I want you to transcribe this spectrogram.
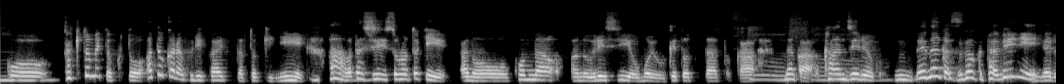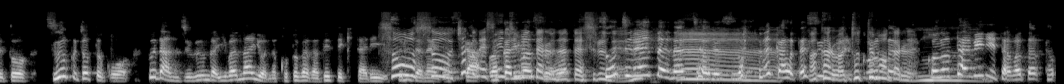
うん、こう、書き留めておくと、後から振り返った時に、ああ、私、その時、あの、こんな、あの、嬉しい思いを受け取ったとか、なんか感じる。で、なんかすごく旅に出ると、すごくちょっとこう、普段自分が言わないような言葉が出てきたりするじゃないですか。そうそう、ちょっとね、センチメンタルになったりするんだよね。センチメンタルになっちゃうんです。なんか私、わかるわ、とってもわかる。この旅にたまたま、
